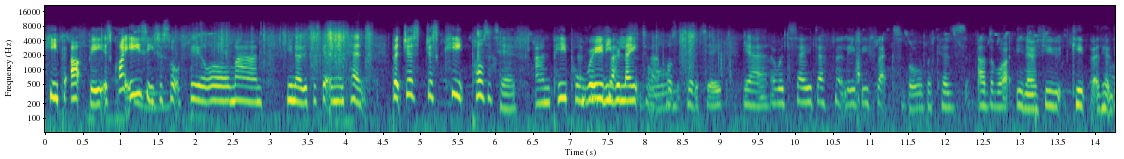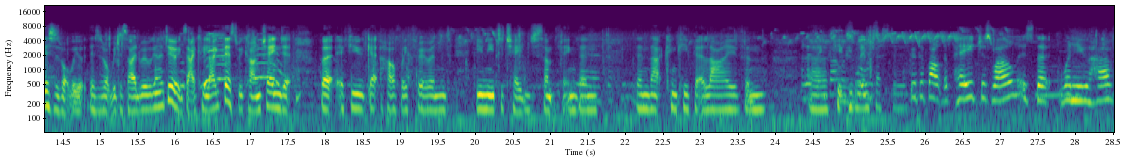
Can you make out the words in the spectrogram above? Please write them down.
keep it upbeat it's quite easy to sort of feel oh man you know this is getting intense but just just keep positive and people And really relate to that positivity yeah I would say definitely be flexible because otherwise, you know, if you keep this is what we this is what we decided we were going to do exactly like this. We can't change it. But if you get halfway through and you need to change something, then then that can keep it alive and uh, keep people interested. good about the page as well is that when you have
